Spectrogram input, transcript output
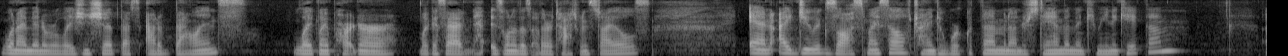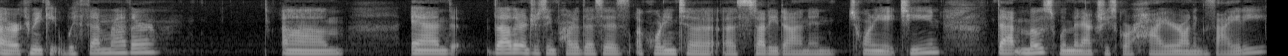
when I'm in a relationship that's out of balance. Like my partner, like I said, is one of those other attachment styles. And I do exhaust myself trying to work with them and understand them and communicate them, or communicate with them rather. Um, and the other interesting part of this is, according to a study done in 2018, that most women actually score higher on anxiety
